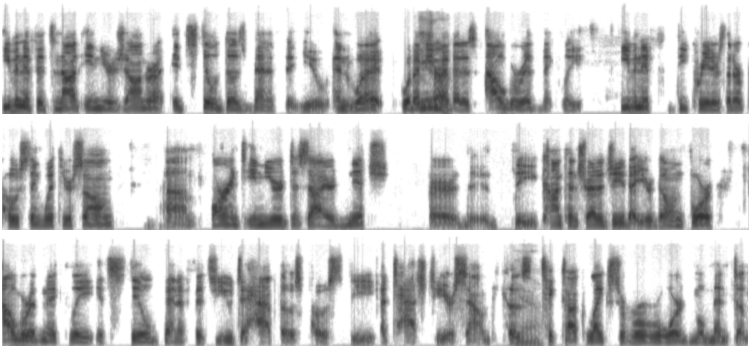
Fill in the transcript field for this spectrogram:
even if it's not in your genre, it still does benefit you. And what I what I mean sure. by that is algorithmically, even if the creators that are posting with your song um, aren't in your desired niche or the, the content strategy that you're going for, algorithmically it still benefits you to have those posts be attached to your sound because yeah. TikTok likes to reward momentum,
